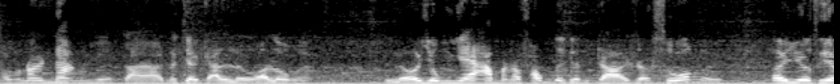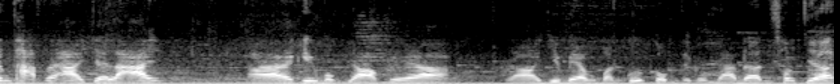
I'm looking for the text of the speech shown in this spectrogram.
Không nói năng nữa. Trời ơi nó chơi cả lửa luôn à. Lửa dung nham mà nó phóng từ trên trời rớt xuống rồi. Ơi như thiên thạch đó ai chơi lại? À, khi một giọt kìa rồi Zebel của mình cuối cùng thì cũng đã đến số chết.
